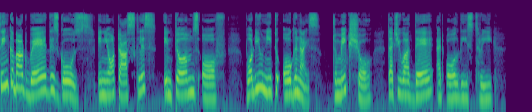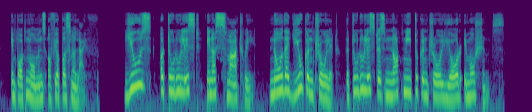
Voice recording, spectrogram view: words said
Think about where this goes in your task list in terms of what do you need to organize to make sure that you are there at all these three important moments of your personal life. Use a to do list in a smart way. Know that you control it. The to do list does not need to control your emotions.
